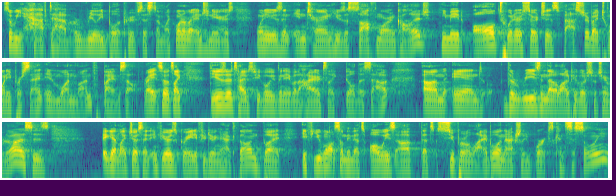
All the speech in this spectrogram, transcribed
So we have to have a really bulletproof system. Like one of our engineers, when he was an intern, he was a sophomore in college. He made all Twitter searches faster by twenty percent in one month by himself. Right. So it's like these are the types of people we've been able to hire to like build this out. Um, and the reason that a lot of people are switching over to us is again, like Joe said, Infura is great if you're doing a hackathon, but if you want something that's always up, that's super reliable and actually works consistently,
